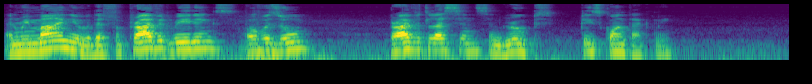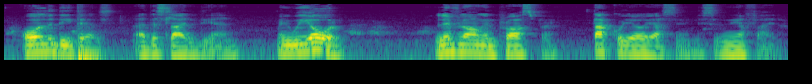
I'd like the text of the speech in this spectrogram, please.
and remind you that for private readings over Zoom, private lessons, and groups, please contact me. All the details at the slide at the end. May we all live long and prosper. Taku Yasin. This is Nia Fyler.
